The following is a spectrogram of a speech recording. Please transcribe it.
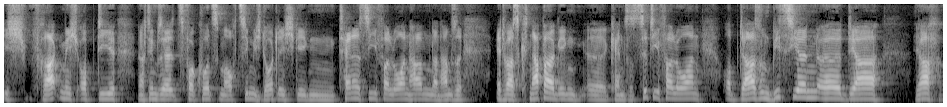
ich frage mich, ob die, nachdem sie jetzt vor kurzem auch ziemlich deutlich gegen Tennessee verloren haben, dann haben sie etwas knapper gegen äh, Kansas City verloren, ob da so ein bisschen äh, der ja,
